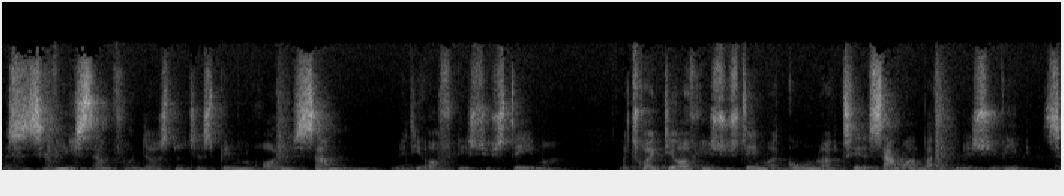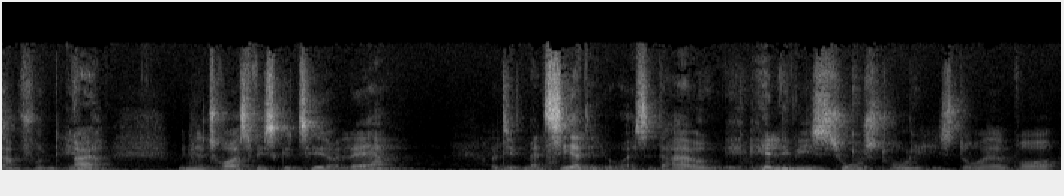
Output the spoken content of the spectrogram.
Altså civilsamfundet er også nødt til at spille en rolle sammen med de offentlige systemer. Jeg tror ikke, de offentlige systemer er gode nok til at samarbejde med civilsamfundet heller. Nej. Men jeg tror også, vi skal til at lære. Og det, man ser det jo. Altså, der er jo heldigvis solstrålehistorier, hvor,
